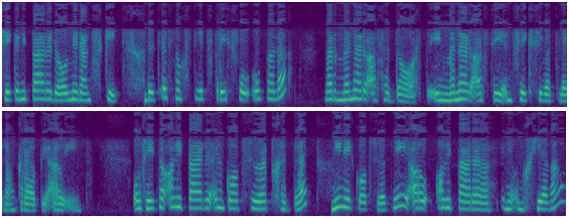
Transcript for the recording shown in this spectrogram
seker nie perde daarmee dan skiet. Dit is nog steeds stresvol op hulle, maar minder as 'n dart en minder as die infeksie wat hulle dan kry op die ou end. Ons het nou al die perde in Kaapsoop gedip nie net Kaapstad nie, al al die perde in die omgewing.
